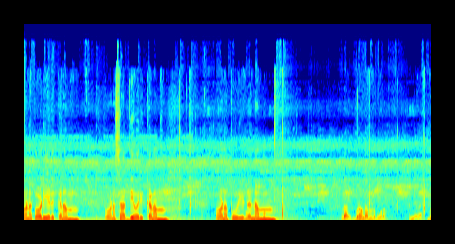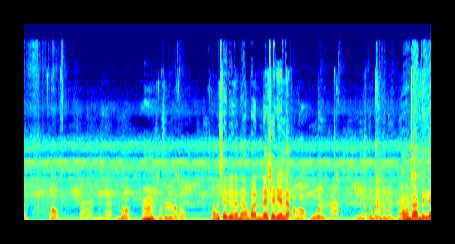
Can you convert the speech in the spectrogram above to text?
ഓണക്കോടി എടുക്കണം ഓണസദ്യ ഒരുക്കണം ഓണപ്പൂ ഇടണം. ഇവിടെ കേട്ടോ? എന്തോ ശരിയല്ല കേട്ടോ. അവൻ ശരിയല്ല ഞാൻ പണ്ടേ ശരിയല്ല. അവൻ കണ്ടില്ല.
